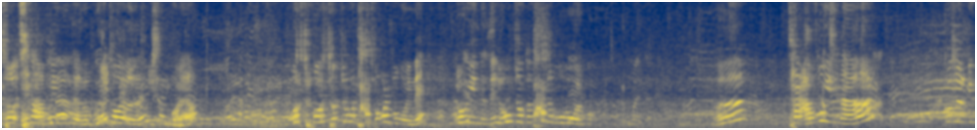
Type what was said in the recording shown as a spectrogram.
저 제가 앞에 있는데 왜 모니터를 보시는 거예요? 어, 저, 저쪽은 다 저걸 보고 있네? 여기 있는데 이쪽도 다 저거 보고 있고 어? 잘 안 보이시나? 그래서 이렇게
